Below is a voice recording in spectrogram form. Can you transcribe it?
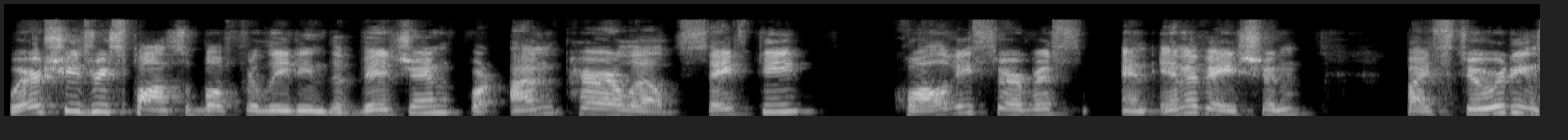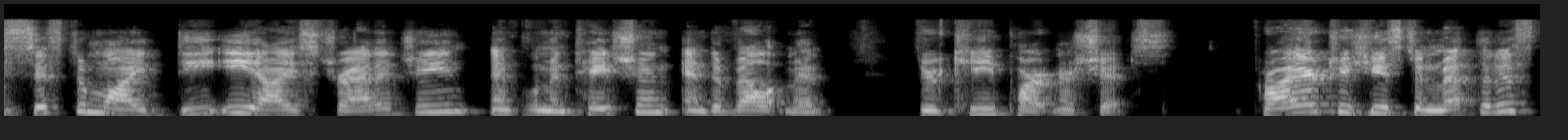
where she's responsible for leading the vision for unparalleled safety, quality service, and innovation by stewarding system wide DEI strategy, implementation, and development through key partnerships. Prior to Houston Methodist,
